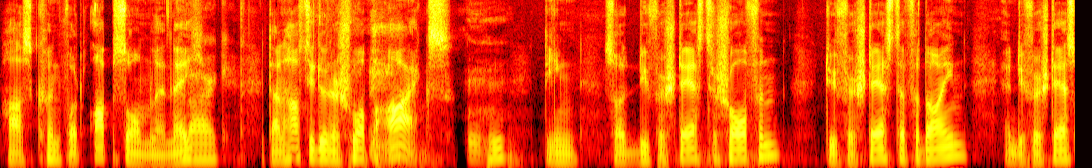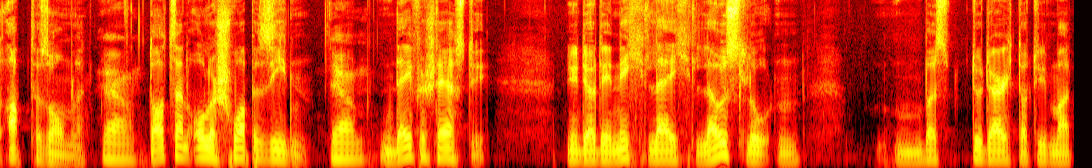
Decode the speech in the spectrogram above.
hast könnt was absammeln, nicht? Klar. Dann hast du eine schwache Axt. Den, so, du verstehst zu schaffen, du verstehst zu verdienen und du verstehst abzusammeln. Ja. Das sind alle schwache Sieden. Ja. Die verstehst du. Nu dat die nicht leicht loslaten, bist du dadurch, dass du mit,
